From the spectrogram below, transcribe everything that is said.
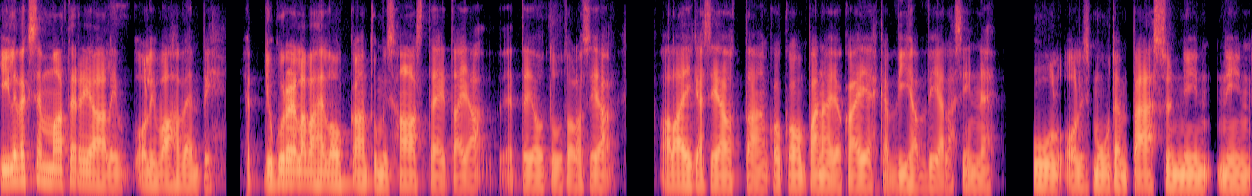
Ilveksen materiaali oli vahvempi. Et Jukureilla vähän loukkaantumishaasteita ja että joutuu tuollaisia alaikäisiä ottaan kokoonpanoja, joka ei ehkä viha vielä sinne cool olisi muuten päässyt, niin, niin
